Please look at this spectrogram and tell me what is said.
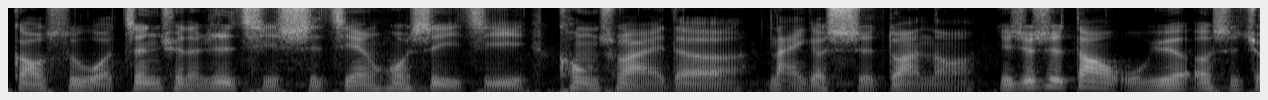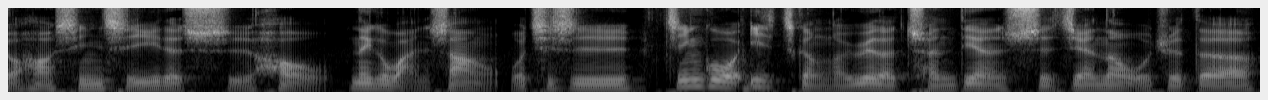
告诉我正确的日期时间或是以及空出来的。哪一个时段呢？也就是到五月二十九号星期一的时候，那个晚上，我其实经过一整个月的沉淀时间呢，我觉得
